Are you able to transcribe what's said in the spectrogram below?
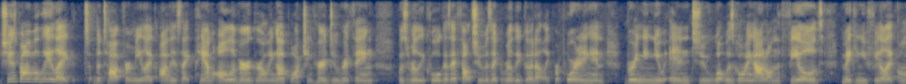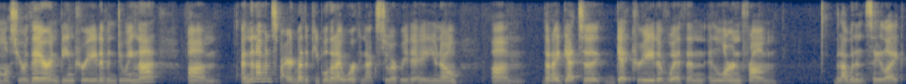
she's probably like t- the top for me. Like obviously, like Pam Oliver. Growing up, watching her do her thing was really cool because I felt she was like really good at like reporting and bringing you into what was going out on the field, making you feel like almost you're there and being creative and doing that. Um, and then I'm inspired by the people that I work next to every day. You know, um, that I get to get creative with and and learn from but I wouldn't say like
